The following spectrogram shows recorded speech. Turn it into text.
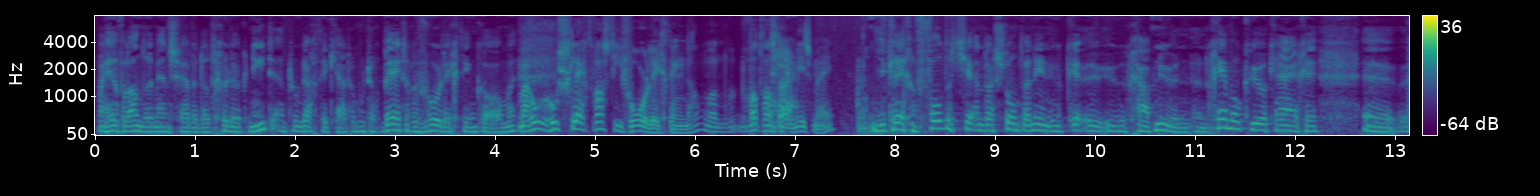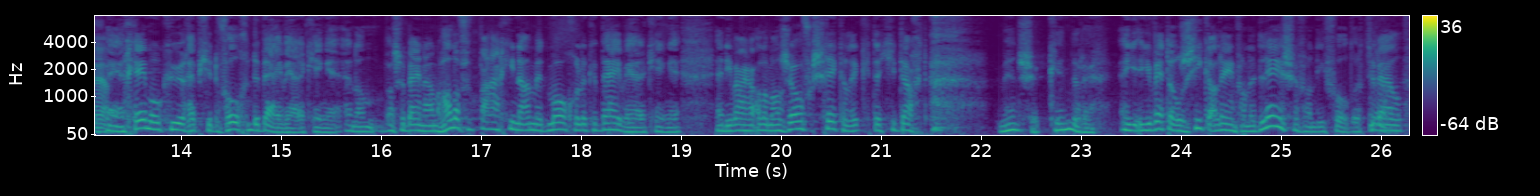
Maar heel veel andere mensen hebben dat geluk niet. En toen dacht ik, ja, er moet toch betere voorlichting komen. Maar hoe, hoe slecht was die voorlichting dan? Want wat was daar mis mee? Je kreeg een foldertje en daar stond dan in, u, u gaat nu een, een chemokuur krijgen. Uh, ja. Bij een chemokuur heb je de volgende bijwerkingen. En dan was er bijna een halve pagina met mogelijke bijwerkingen. En die waren allemaal zo verschrikkelijk dat je dacht... Mensen, kinderen. En je, je, werd al ziek alleen van het lezen van die folder. Terwijl ja.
